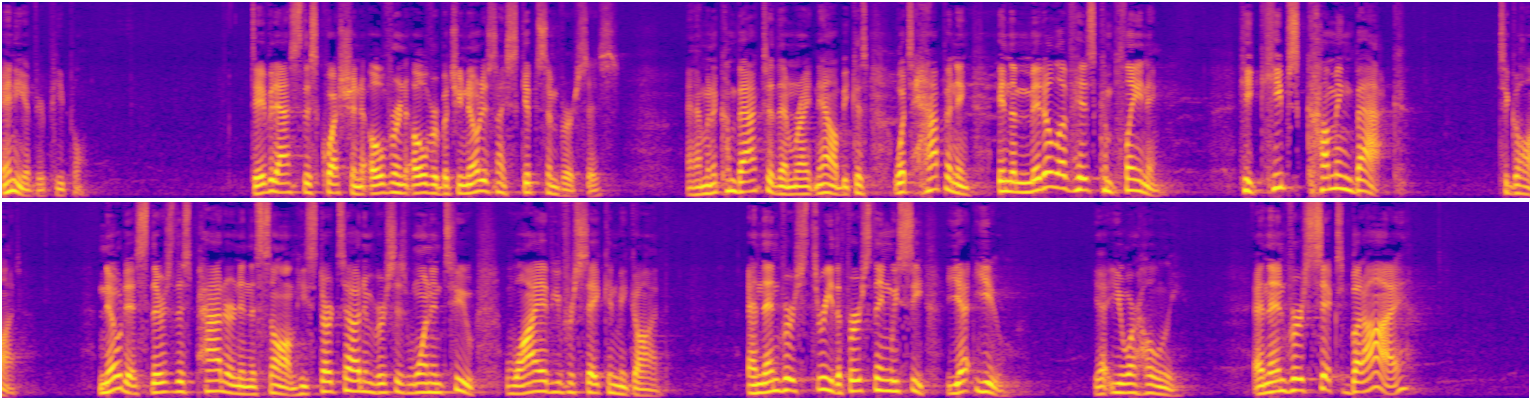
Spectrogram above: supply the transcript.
any of your people? David asked this question over and over, but you notice I skipped some verses. And I'm going to come back to them right now because what's happening in the middle of his complaining, he keeps coming back to God. Notice there's this pattern in the psalm. He starts out in verses 1 and 2 Why have you forsaken me, God? And then verse 3, the first thing we see, Yet you, yet you are holy. And then verse 6, But I,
